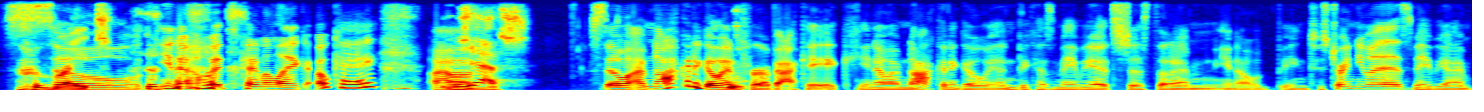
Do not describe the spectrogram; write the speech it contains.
So, right. you know, it's kind of like, okay. Um, yes. So I'm not going to go in for a backache. You know, I'm not going to go in because maybe it's just that I'm, you know, being too strenuous. Maybe I'm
